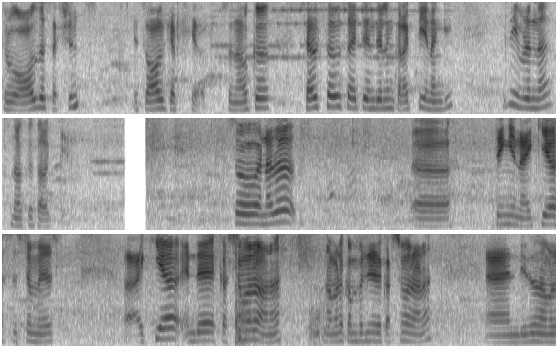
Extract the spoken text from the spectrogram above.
through all the sections. It's all kept here. So നമുക്ക് സെൽഫ് സർവീസ് ആയിട്ട് എന്തെങ്കിലും കളക്ട് ചെയ്യണമെങ്കിൽ ഇത് ഇവിടുന്ന് നമുക്ക് കളക്ട് ചെയ്യാം So another uh, thing in IKEA system is uh, IKEA എൻ്റെ കസ്റ്റമറാണ് നമ്മുടെ കമ്പനിയുടെ കസ്റ്റമറാണ് ആൻഡ് ഇത് നമ്മൾ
